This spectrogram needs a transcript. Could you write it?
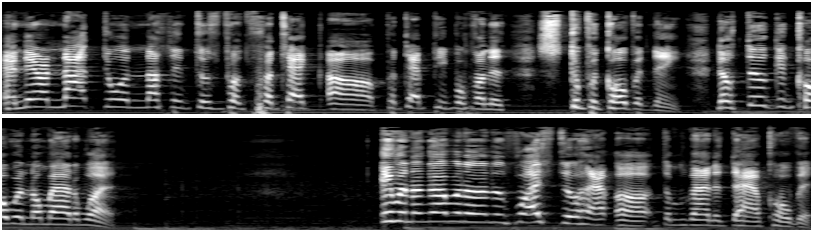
and they're not doing nothing to protect uh, protect people from this stupid COVID thing. They'll still get COVID no matter what. Even the governor and his wife still have uh managed to have COVID,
